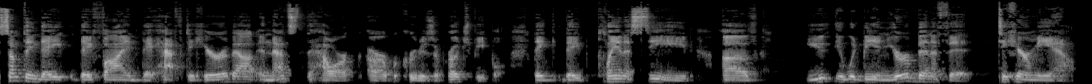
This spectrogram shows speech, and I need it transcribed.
something they they find they have to hear about and that's the, how our, our recruiters approach people. They they plant a seed of you it would be in your benefit to hear me out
